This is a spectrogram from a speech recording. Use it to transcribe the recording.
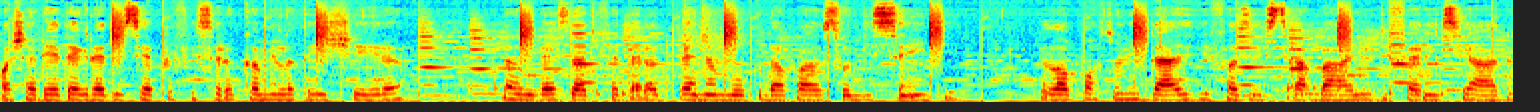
Gostaria de agradecer a professora Camila Teixeira, da Universidade Federal de Pernambuco, da qual eu sou discente, pela oportunidade de fazer esse trabalho diferenciado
